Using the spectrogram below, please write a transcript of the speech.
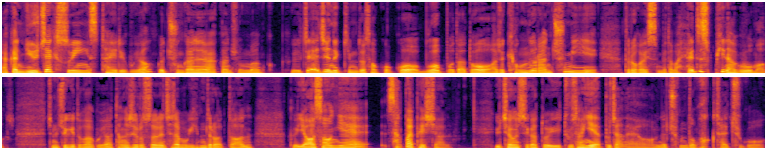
약간 new jack swing 스타일이고요. 그 중간에 약간 좀 막 그 재즈 느낌도 섞었고 무엇보다도 아주 격렬한 춤이 들어가 있습니다. 막 headspin하고 막 춤추기도 하고요. 당시로서는 찾아보기 힘들었던 그 여성의 삭발 패션. 유채영 씨가 또 이 두상이 예쁘잖아요. 근데 춤도 확 잘 추고.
